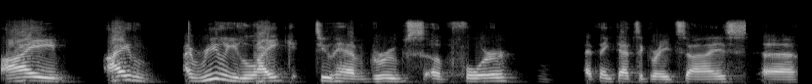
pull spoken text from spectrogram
I I I really like to have groups of four. I think that's a great size, uh,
